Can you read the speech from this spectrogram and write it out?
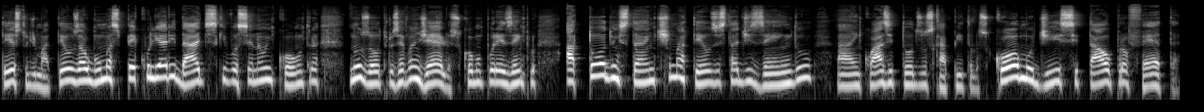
texto de Mateus algumas peculiaridades que você não encontra nos outros evangelhos, como por exemplo, a todo instante Mateus está dizendo ah, em quase todos os capítulos como disse tal profeta,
